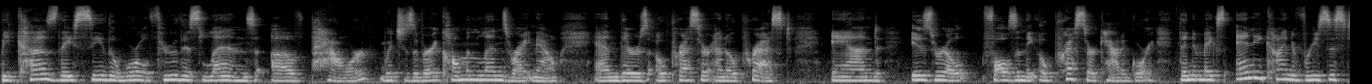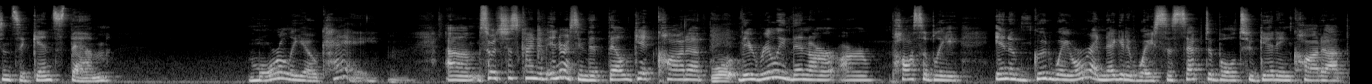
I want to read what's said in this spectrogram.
because they see the world through this lens of power, which is a very common lens right now, and there's oppressor and oppressed, and Israel falls in the oppressor category, then it makes any kind of resistance against them morally okay. Mm. Um, so it's just kind of interesting that they'll get caught up. Well, they really then are, are possibly, in a good way or a negative way, susceptible to getting caught up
